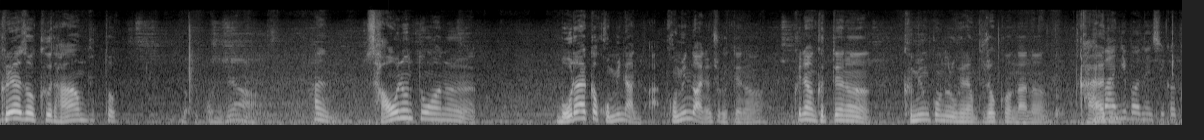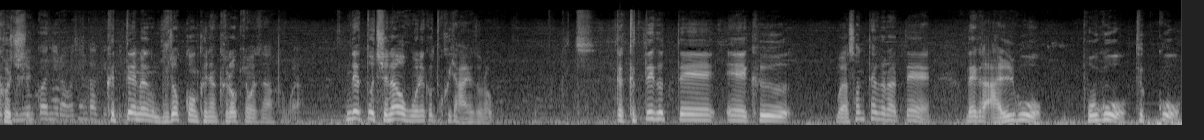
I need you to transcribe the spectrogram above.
그래서 그 다음부터 언제야? 한 4, 5년 동안은 뭘 할까 고민이 안, 아, 고민도 아니었죠 그때는 그냥 그때는 금융권으로 그냥 무조건 나는 가야 많이 돼 버는 직업이 그렇지. 금융권이라고 생각했거든요. 그때는 무조건 그냥 그렇게만 생각한 거야 근데 또 지나고 보니까 또 그게 아니더라고 그치. 그러니까 그때 그때의 그 뭐야 선택을 할 때 내가 알고 보고 듣고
